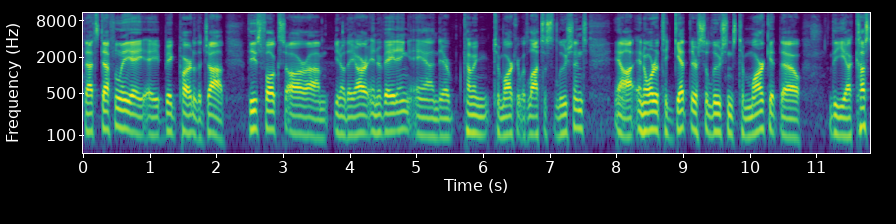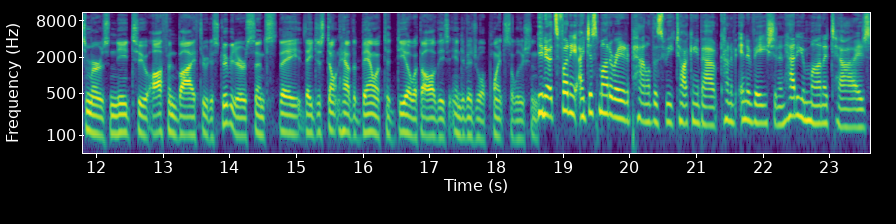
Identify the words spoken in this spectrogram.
that's definitely a, a big part of the job. These folks are um, you know they are innovating and they're coming to market with lots of solutions. Uh, in order to get their solutions to market, though, the uh, customers need to often buy through distributors since they, they just don't have the bandwidth to deal with all of these individual point solutions. You know, it's funny. I just moderated a panel this week talking about kind of innovation and how do you monetize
